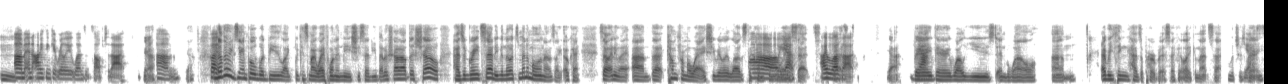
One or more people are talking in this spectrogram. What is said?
Mm, um and i think it really lends itself to that yeah. um Yeah. but Another example would be like because my wife wanted me, she said, You better shout out this show. Has a great set, even though it's minimal. And I was like, Okay. So anyway, um the Come From Away. She really loves the Come From Oh, Away yes. set. i love Yes. that Yeah. Very, very well used and well um everything has a purpose, I feel like, in that set, which is very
